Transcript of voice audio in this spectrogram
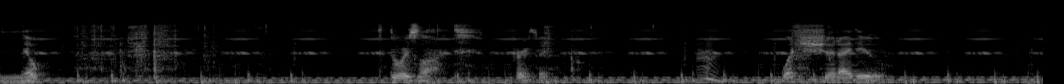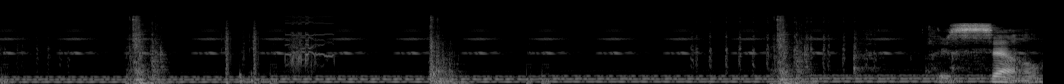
Nope. The door's locked. Perfect. What should I do? Cell.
